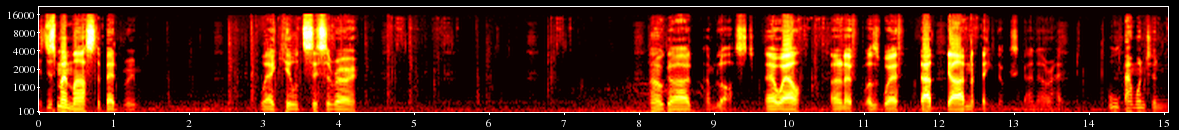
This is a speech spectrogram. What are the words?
Is this my master bedroom? Where I killed Cicero? Oh god, I'm lost. Oh well. I don't know if it was worth it. That garden thing looks kinda alright. Ooh, I want to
